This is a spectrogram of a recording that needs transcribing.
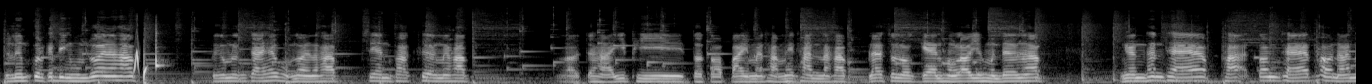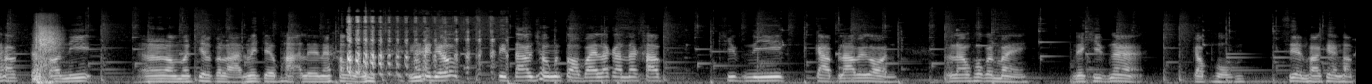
อย่าลืมกดกระดิ่งผมด้วยนะครับ เป็นกำลังใจให้ผมหน่อยนะครับ เซียนพักเครื่องนะครับ เราจะหา EP ต่อๆไปมาทำให้ท่านนะครับ และสโลแกนของเราอยู่เหมือนเดิมนะครับ เงินท่านแท้พระต้องแท้เท่านั้นนะครับ แต่ตอนนี้เรามาเที่ยวตลาดไม่เจอพระเลยนะครับผมยังไงเดี๋ยวติดตามชมกันต่อไปแล้วกันนะครับ คลิปนี้กลับลาไปก่อนแล้วพบกันใหม่ในคลิปหน้ากับผมเซียนพาเครื่องครับ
